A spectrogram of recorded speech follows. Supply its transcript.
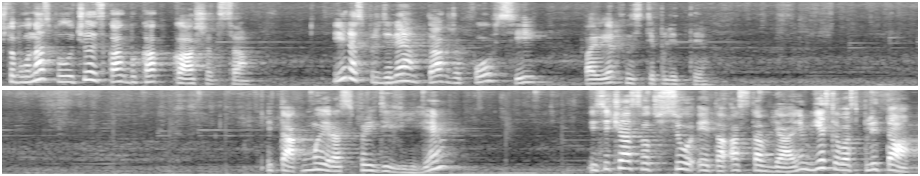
чтобы у нас получилось как бы как кашица. И распределяем также по всей поверхности плиты. Итак, мы распределили. И сейчас вот все это оставляем. Если у вас плита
